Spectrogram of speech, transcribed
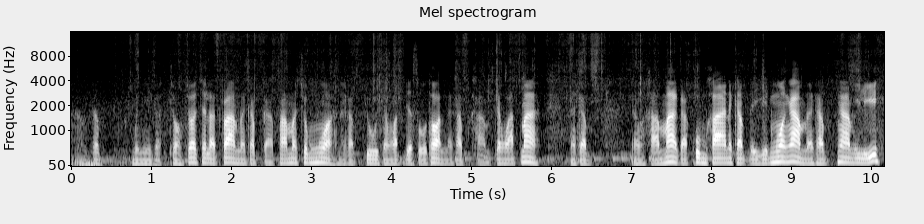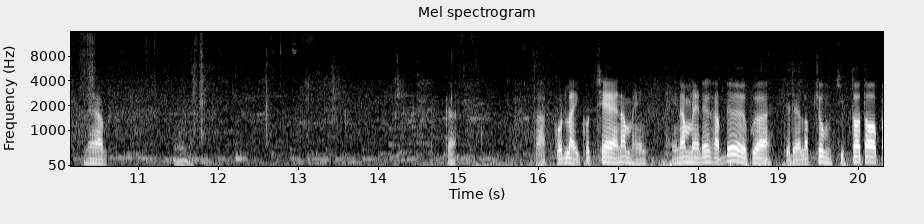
เอาครับมื่อนี้ก็ช่องช่อฉลาดฟาร์มนะครับกับฟาร์มมาชมงัวนะครับอยู่จังหวัดยโสธรนะครับขามจังหวัดมานะครับขามมากกับคุ้มค่านะครับได้เห็นงัวงามนะครับงามอีหลีนะครับ ฝากกดไลค์กดแชร์น้ำให้ให้น้ำในเด้อครับ เด้อเพื่อจะได้รับชมคลิปต่อๆไป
